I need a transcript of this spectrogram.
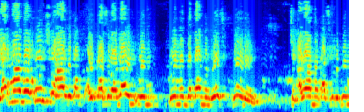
گرما و خون شهادتن ای کسی وزای این مدتان من ریس خونن کہ ہوا میں کسی کو دن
